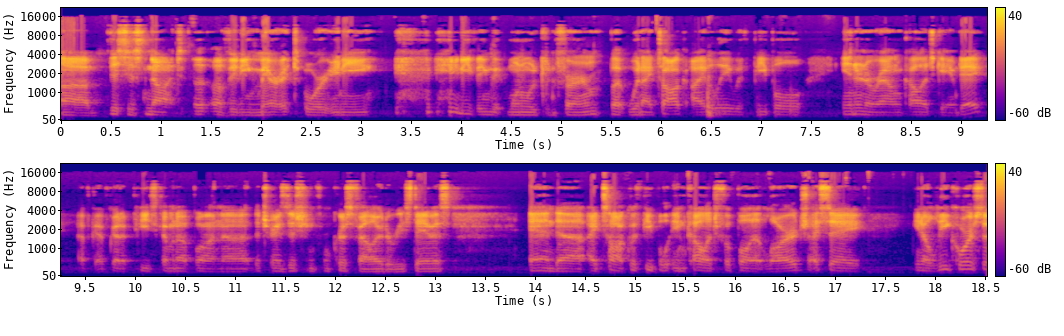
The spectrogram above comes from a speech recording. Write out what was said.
Um, this is not of any merit or any anything that one would confirm. But when I talk idly with people in and around college game day, I've, I've got a piece coming up on uh, the transition from Chris Fowler to Rece Davis. And uh, I talk with people in college football at large. I say, you know, Lee Corso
